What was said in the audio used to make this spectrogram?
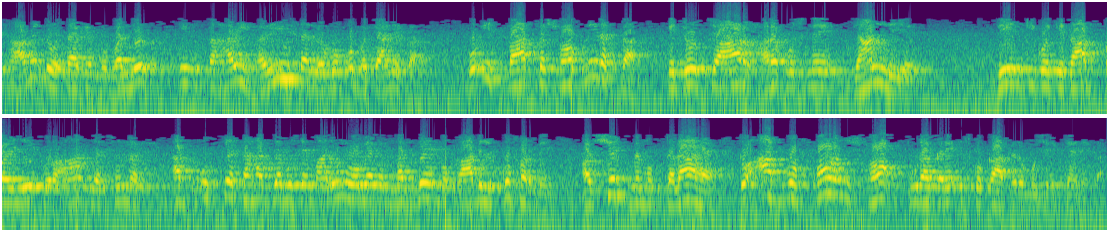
ثابت ہوتا ہے کہ مبلغ انتہائی حریص ہے لوگوں کو بچانے کا وہ اس بات کا شوق نہیں رکھتا کہ جو چار حرف اس نے جان لیے، دین کی کوئی کتاب پڑھ لی، قرآن یا سنت، اب اس کے تحت جب اسے معلوم ہو گیا کہ مد مقابل کفر میں اور شرک میں مبتلا ہے، تو اب وہ فوراً شوق پورا کرے اس کو کافر و مشرق کہنے کا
